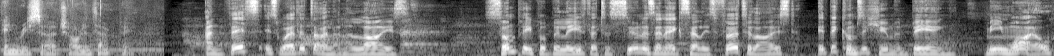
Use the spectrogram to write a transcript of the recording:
in research or in therapy. And this is where the dilemma lies. Some people believe that as soon as an egg cell is fertilized, it becomes a human being. Meanwhile,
